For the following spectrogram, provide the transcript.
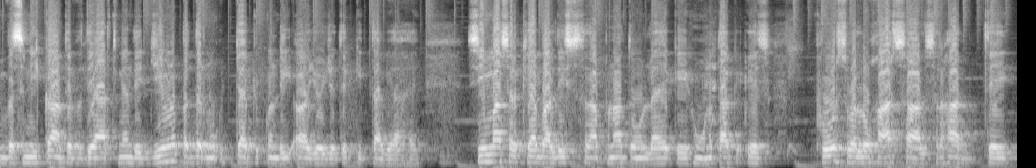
ਵਸਨੀਕਾਂ ਅਤੇ ਵਿਦਿਆਰਥੀਆਂ ਦੇ ਜੀਵਨ ਪੱਧਰ ਨੂੰ ਉੱਚਾ ਚੁੱਕਣ ਲਈ ਆਯੋਜਿਤ ਕੀਤਾ ਗਿਆ ਹੈ। ਸੀਮਾ ਸੁਰੱਖਿਆ ਬਲ ਦੀ ਸਥਾਪਨਾ ਤੋਂ ਲੈ ਕੇ ਹੁਣ ਤੱਕ ਇਸ ਫੋਰਸ ਵੱਲੋਂ ਹਰ ਸਾਲ ਸਰਹੱਦ ਦੇ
